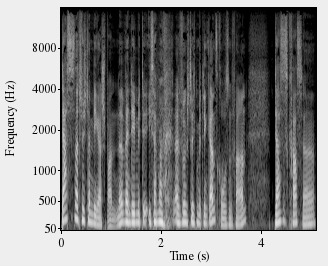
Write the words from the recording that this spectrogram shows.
Das ist natürlich dann mega spannend, ne? Wenn die mit, ich sag mal, in Anführungsstrichen mit den ganz Großen fahren. Das ist krass, ja.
